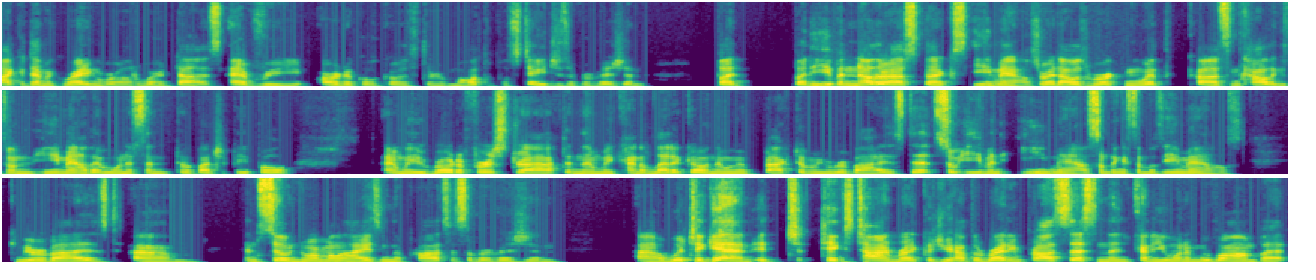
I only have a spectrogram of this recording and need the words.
academic writing world where it does every article goes through multiple stages of revision but but even other aspects emails right i was working with uh, some colleagues on an email that we want to send to a bunch of people and we wrote a first draft and then we kind of let it go and then we went back to it and we revised it so even emails something as simple as emails can be revised um, and so normalizing the process of revision, uh, which again, it t- takes time, right? Because you have the writing process and then kind of you want to move on, but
